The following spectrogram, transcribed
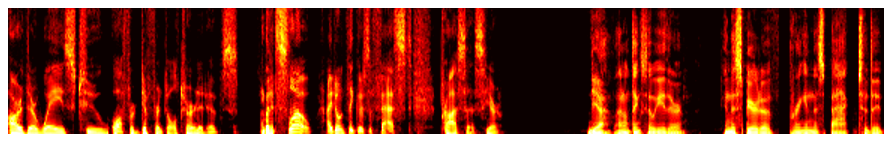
are there ways to offer different alternatives? But it's slow. I don't think there's a fast process here. Yeah, I don't think so either. In the spirit of bringing this back to the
